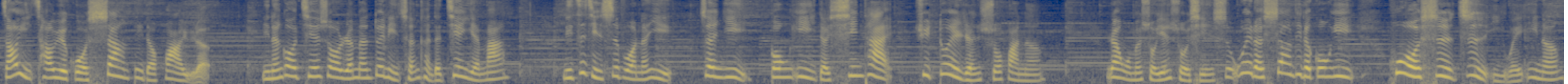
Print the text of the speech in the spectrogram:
早已超越过上帝的话语了。你能够接受人们对你诚恳的谏言吗？你自己是否能以正义、公义的心态去对人说话呢？让我们所言所行是为了上帝的公义。或是自以为意呢？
